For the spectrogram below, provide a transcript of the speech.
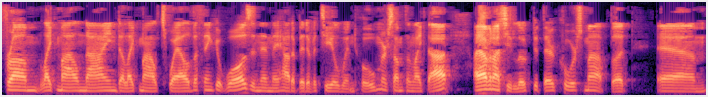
from like mile nine to like mile 12, I think it was. And then they had a bit of a tailwind home or something like that. I haven't actually looked at their course map, but, um,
